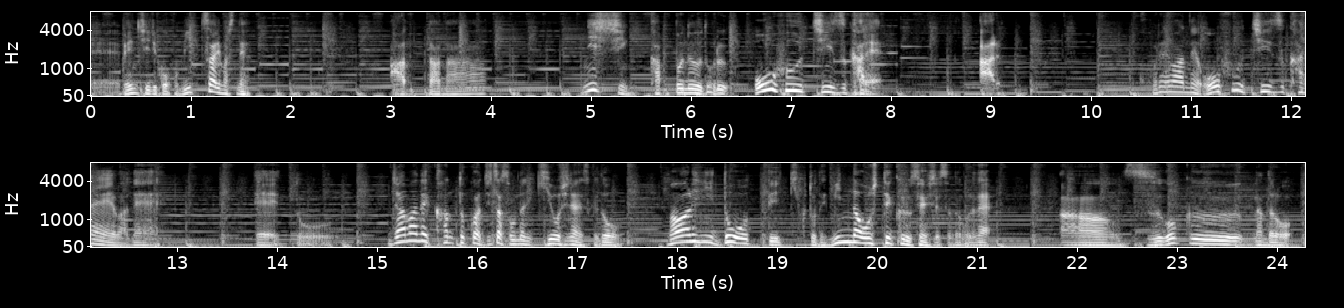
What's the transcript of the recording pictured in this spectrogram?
えー、ベンチ入り候補3つありますね。あったな日清カップヌードル欧風チーズカレー。ある。これはね欧風チーズカレーはねえっ、とジャーマネ監督は実はそんなに起用しないですけど周りにどうって聞くとねみんな押してくる選手ですよねこれね。あすごくなんだろう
